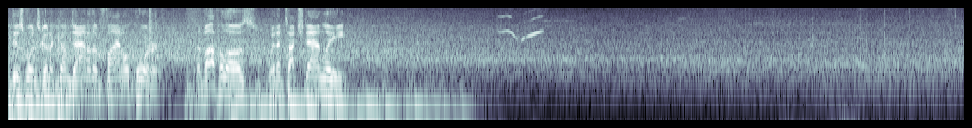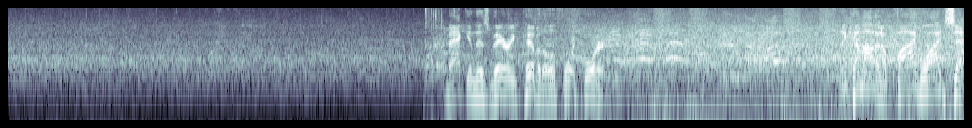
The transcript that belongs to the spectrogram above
Like this one's going to come down to the final quarter. The Buffaloes with a touchdown lead. Back in this very pivotal fourth quarter. They come out in a five-wide set.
